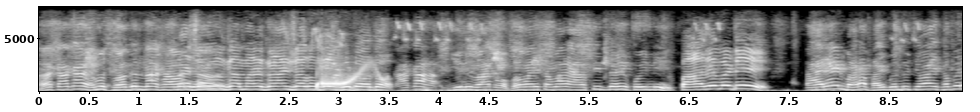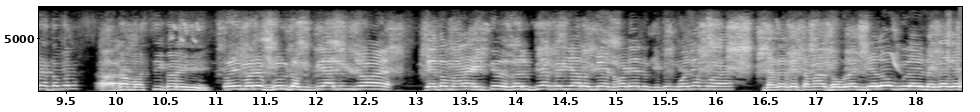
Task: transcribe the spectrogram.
હા કાકા અમે સ્વાગત ના ખાવા સોગન ખા મારા ગળાની સોગન કઈ ખોટો હતો. કાકા એની વાત સાંભળવાની તમારે આવતી જ નહીં કોઈની. પારે બટી અરે મારા ભાઈ બંધુ છે ખબર હે તમને? બધા મસ્તી કરે છે. તો એ મને ભૂલ ધમકી આલી જો કે તો મારા સિત્તેર હજાર રૂપિયા કરી આલો. મેં અઠવાડિયાનું કીધું મને બોય નકા કે તમારા છોકરાને જેલો બોલાવી નકા કે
